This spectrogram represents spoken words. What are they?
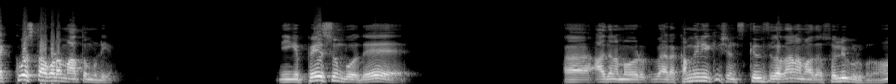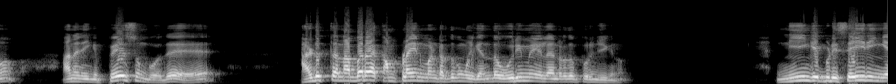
ரெக்வஸ்ட்டாக கூட மாற்ற முடியும். நீங்கள் பேசும்போது அது நம்ம ஒரு வேறு கம்யூனிகேஷன் ஸ்கில்ஸில் தான் நம்ம அதை சொல்லிக் கொடுக்கணும். ஆனால் நீங்கள் பேசும்போது அடுத்த நபரை கம்ப்ளைண்ட் பண்ணுறதுக்கு உங்களுக்கு எந்த உரிமை இல்லைன்றது புரிஞ்சுக்கணும். நீங்க இப்படி செய்றீங்க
